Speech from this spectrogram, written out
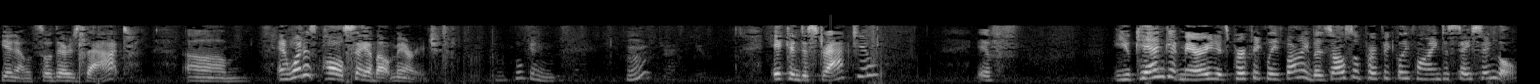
you know, so there's that. Um, and what does Paul say about marriage? Who can? Hmm? It can distract you. If you can get married, it's perfectly fine, but it's also perfectly fine to stay single.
